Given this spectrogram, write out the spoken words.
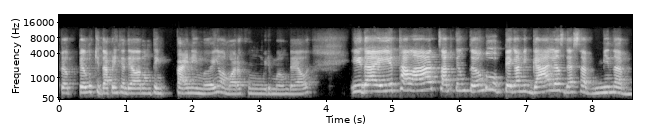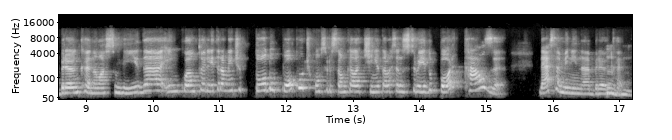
pelo, pelo que dá para entender, ela não tem pai nem mãe, ela mora com o irmão dela. E daí tá lá, sabe, tentando pegar migalhas dessa mina branca não assumida, enquanto literalmente todo o pouco de construção que ela tinha estava sendo destruído por causa dessa menina branca. Uhum.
